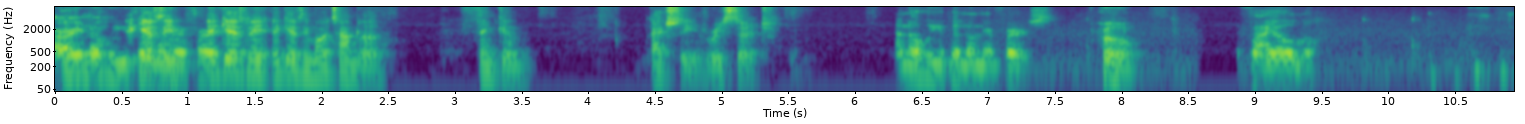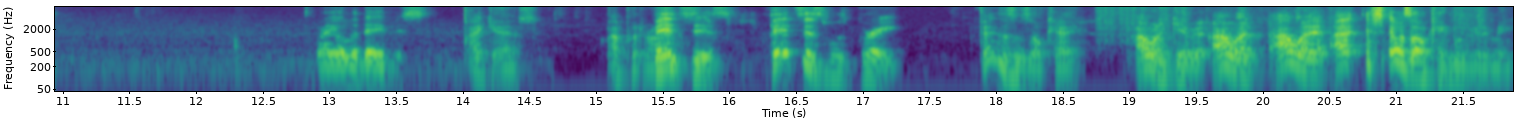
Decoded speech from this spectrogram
I already know who you It gives me, it gives me, it gives me more time to think and actually research. I know who you put on there first. Who? Viola. Viola Davis. I guess. I put her on. Fences. Fences was great. Fences was okay. I wouldn't give it. I would. I would. I, it was an okay movie to me.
